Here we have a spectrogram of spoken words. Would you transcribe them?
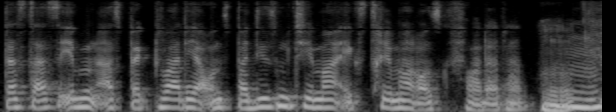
dass das eben ein Aspekt war, der uns bei diesem Thema extrem herausgefordert hat. Mhm. mhm.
